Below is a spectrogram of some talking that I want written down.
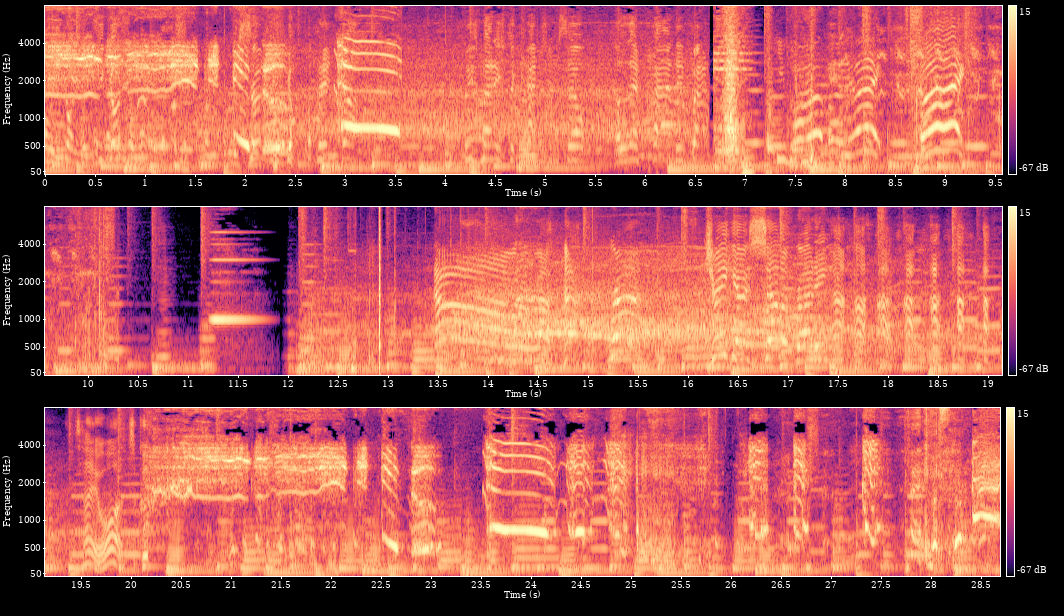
He's managed to catch himself a left-handed back. Oh, what a run! Run! Trigo's celebrating. Tell you what, it's a good. Well,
